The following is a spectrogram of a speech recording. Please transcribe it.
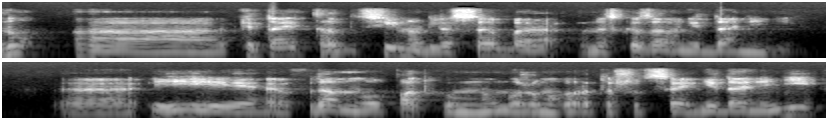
Ну е, Китай традиційно для себе не сказав ні да, ні ні. Е, І в даному випадку ми можемо говорити, що це ні да, ні ні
